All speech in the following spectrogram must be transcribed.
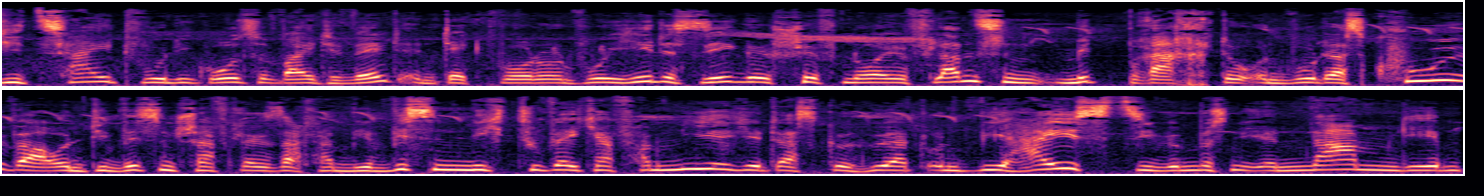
Die Zeit, wo die große weite Welt entdeckt wurde und wo jedes Segelschiff neue Pflanzen mitbrachte und wo das cool war und die Wissenschaftler gesagt haben, wir wissen nicht, zu welcher Familie das gehört und wie heißt sie, wir müssen ihren Namen geben.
